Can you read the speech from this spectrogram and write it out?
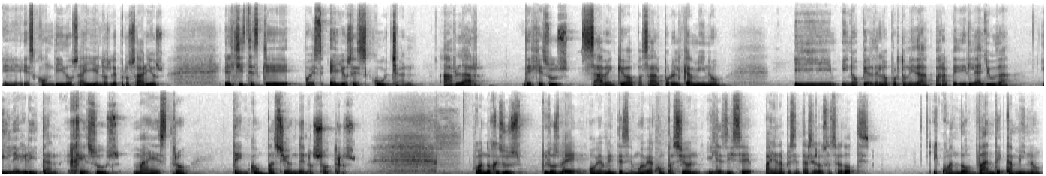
eh, escondidos ahí en los leprosarios. El chiste es que pues ellos escuchan hablar de Jesús, saben que va a pasar por el camino y, y no pierden la oportunidad para pedirle ayuda y le gritan, Jesús, Maestro, ten compasión de nosotros. Cuando Jesús los ve, obviamente se mueve a compasión y les dice, vayan a presentarse a los sacerdotes. Y cuando van de camino,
